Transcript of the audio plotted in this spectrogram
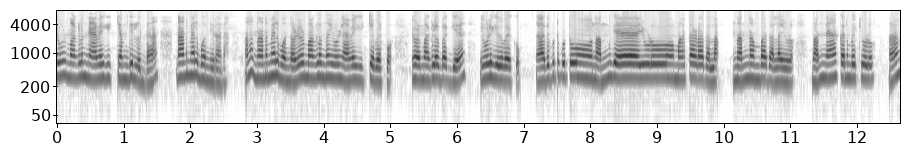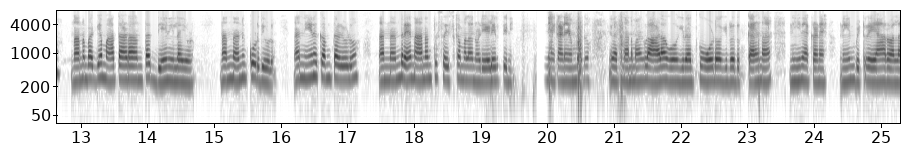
ಇವಳ ಮಗಳನ್ನ ನ್ಯಾವೇಗೆ ಇಕ್ಕಂದಿಲ್ಲದ ನನ್ನ ಮೇಲೆ ಬಂದಿರೋದ? ಅಲ್ಲ ನನ್ನ ಮೇಲೆ ಬಂದವಳು, ಇವಳ ಮಗಳನ್ನ ಇವಳು ನ್ಯಾವೇಗೆ ಇಕ್ಕಬೇಕು ಇವಳ ಮಗಳ ಬಗ್ಗೆ ಇವಳಿಗಿರಬೇಕು ಅದು ಬಿಟ್ಬಿಟ್ಟು ನನಗೆ ಇವಳು ಮಾತಾಡೋದಲ್ಲ ನನ್ನ ನಂಬೋದಲ್ಲ ಇವಳು. ನನ್ನ ಯಾಕೆ ಅನ್ಬೇಕು ಇವಳು ಹಾಂ ನನ್ನ ಬಗ್ಗೆ ಮಾತಾಡೋ ಅಂಥದ್ದೇನಿಲ್ಲ ಇವಳು. ನನ್ನ ನನಗೆ ಕೊಡ್ದಿವಳು ನಾನು ಏನಕ್ಕೆ ಅಂತಾಳೆ ಇವಳು ನನ್ನಂದರೆ ನಾನಂತೂ ಸಹಿಸ್ಕೊಂಬಲ್ಲ ನೋಡಿ ಹೇಳಿರ್ತೀನಿ. ನೀನೇ ಕಣೆ ಎಂಬುದು. ಇವತ್ತು ನನ್ನ ಮಗಳು ಹಾಳಾಗಿ ಹೋಗಿರೋದಕ್ಕೂ ಓಡೋಗಿರೋದಕ್ಕೆ ಕಾರಣ ನೀನೇ ಕಣೆ. ನೀನು ಬಿಟ್ಟರೆ ಯಾರು ಅಲ್ಲ.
